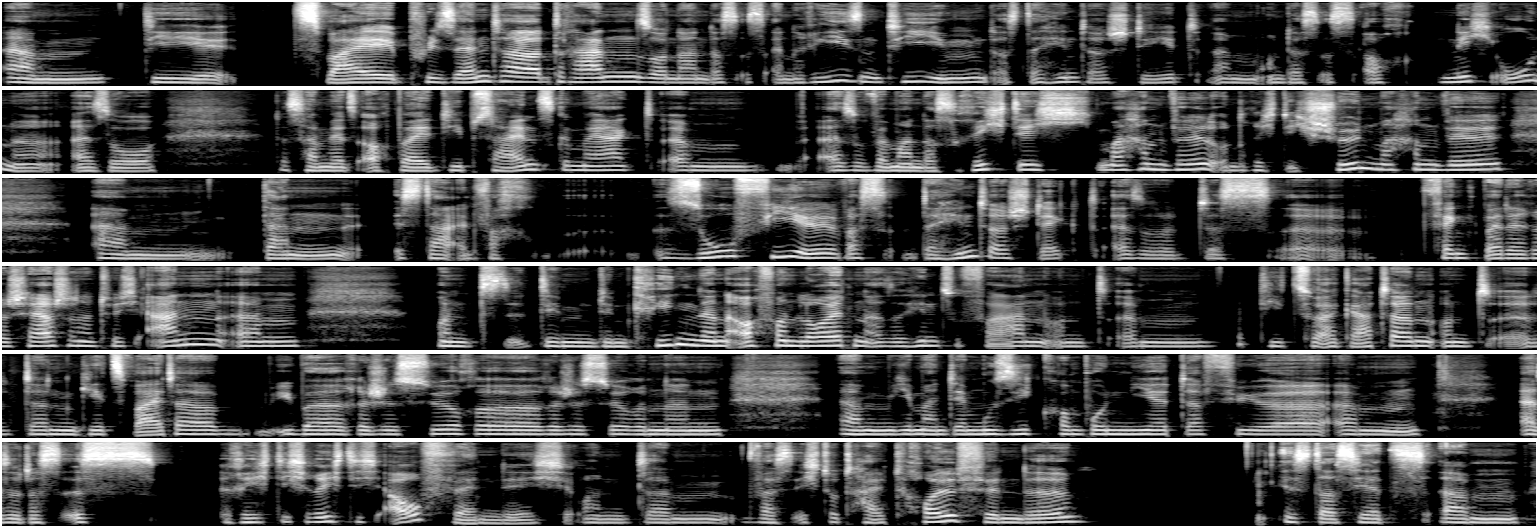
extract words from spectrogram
ähm, die zwei Presenter dran, sondern das ist ein Riesenteam, das dahinter steht. Ähm, und das ist auch nicht ohne. Also das haben wir jetzt auch bei Deep Science gemerkt. Ähm, also wenn man das richtig machen will und richtig schön machen will, ähm, dann ist da einfach so viel, was dahinter steckt. Also das äh, fängt bei der Recherche natürlich an. Ähm, und dem, dem Kriegen dann auch von Leuten, also hinzufahren und ähm, die zu ergattern. Und äh, dann geht's weiter über Regisseure, Regisseurinnen, ähm, jemand, der Musik komponiert dafür. Ähm, also das ist richtig, richtig aufwendig. Und ähm, was ich total toll finde, ist, dass jetzt ähm,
